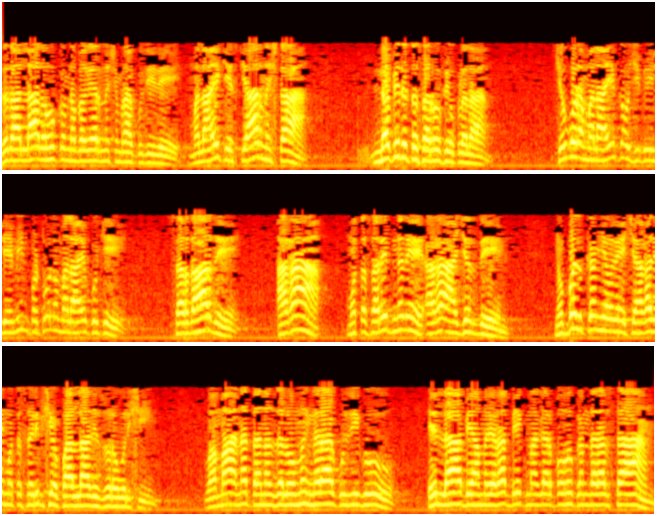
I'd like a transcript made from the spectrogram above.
زدا الله د حکم نه بغیر نشم را کوزی دي ملائک اختیار نشتا نبی د تصرف وکړه چې ګوره ملائک او جبرئیل امین په ټولو ملائکو کې سردار دی هغه متصرف نه دی هغه عاجز دی نو بل کم یو دی چې هغه متصرف شي په الله دې زور ورشي وما نتنزل من نرا کوزیګو الا بامر ربک مگر په حکم درفسان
